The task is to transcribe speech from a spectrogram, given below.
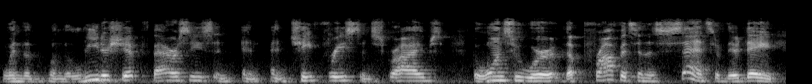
when the when the leadership, Pharisees and, and, and chief priests and scribes, the ones who were the prophets in a sense of their day,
